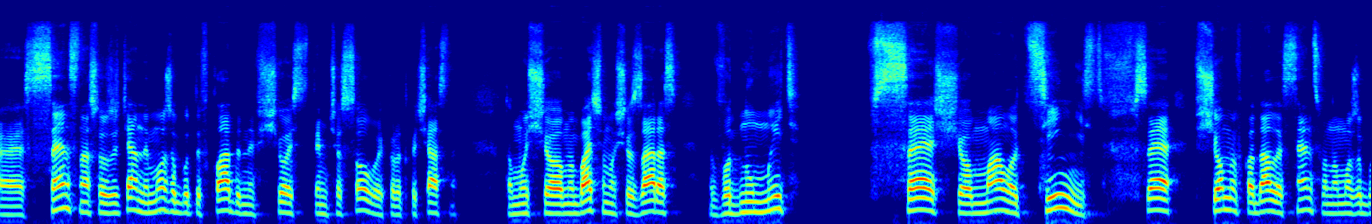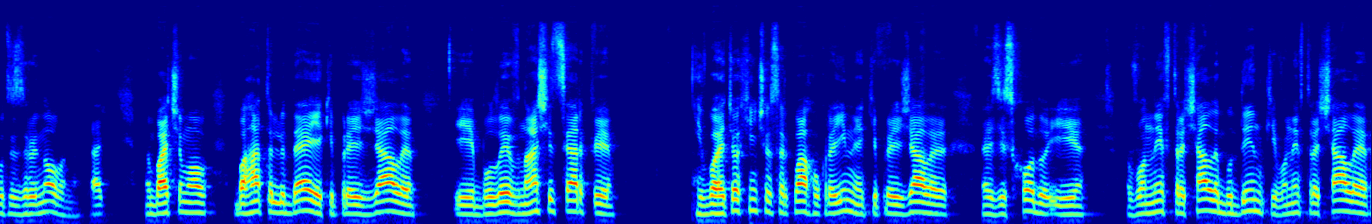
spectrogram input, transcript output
е, сенс нашого життя не може бути вкладений в щось тимчасове і короткочасне. Тому що ми бачимо, що зараз в одну мить все, що мало цінність, все, в що ми вкладали сенс, воно може бути зруйноване. Так? Ми бачимо багато людей, які приїжджали і були в нашій церкві, і в багатьох інших церквах України, які приїжджали е, зі Сходу, і вони втрачали будинки, вони втрачали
